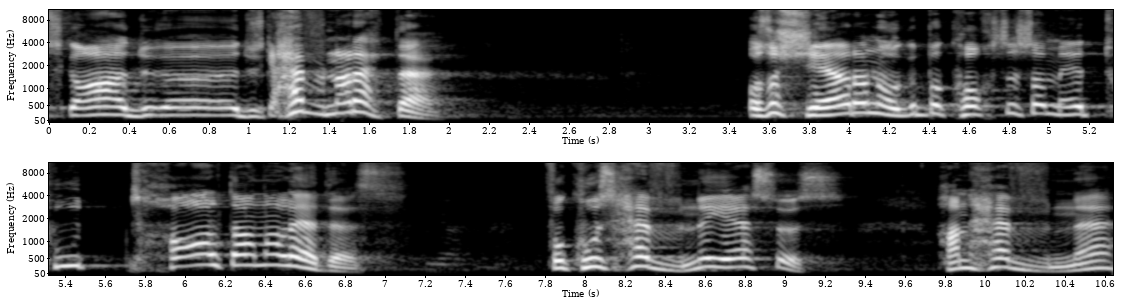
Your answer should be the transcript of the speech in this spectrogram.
skal, du, øh, du skal hevne dette. Og så skjer det noe på korset som er totalt annerledes. For hvordan hevner Jesus? Han hevner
